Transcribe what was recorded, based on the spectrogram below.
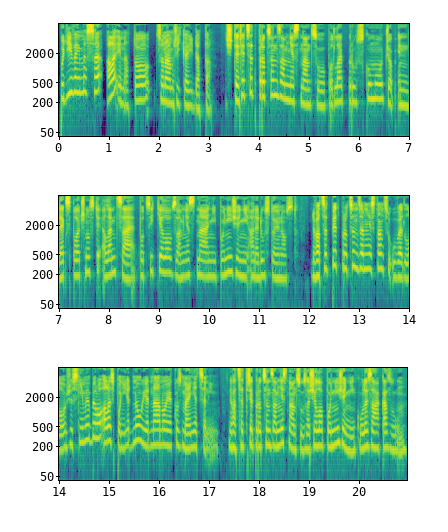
Podívejme se ale i na to, co nám říkají data. 40% zaměstnanců podle průzkumu Job Index společnosti LMC pocítilo v zaměstnání ponížení a nedůstojnost. 25% zaměstnanců uvedlo, že s nimi bylo alespoň jednou jednáno jako s méně ceným. 23% zaměstnanců zažilo ponížení kvůli zákazům.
